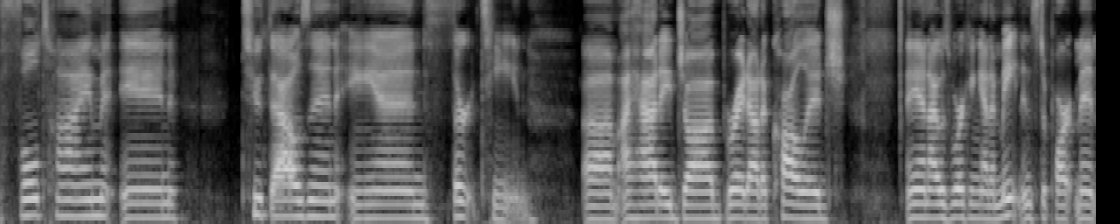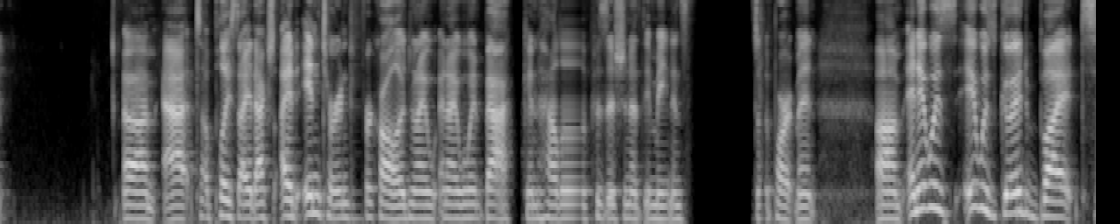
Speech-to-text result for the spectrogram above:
full time in 2013. Um, I had a job right out of college, and I was working at a maintenance department um, at a place I had actually I had interned for college, and I and I went back and held a position at the maintenance department. Um, and it was it was good, but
